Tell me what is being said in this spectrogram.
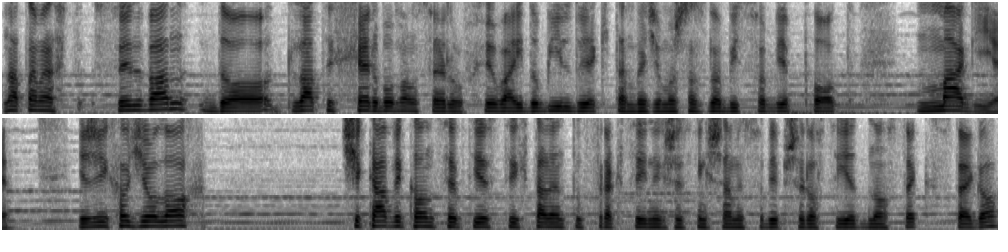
Natomiast Sylwan do, dla tych herbomancerów chyba i do buildu, jaki tam będzie można zrobić sobie pod magię. Jeżeli chodzi o Loch, ciekawy koncept jest tych talentów frakcyjnych, że zwiększamy sobie przyrosty jednostek z tego.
